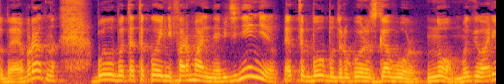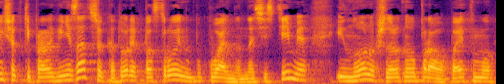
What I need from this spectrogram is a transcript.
туда и обратно. Было бы это такое неформальное объединение, это был бы другой разговор. Но мы говорим все-таки про организацию, которая построена буквально на системе и нормах международного права. Поэтому,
